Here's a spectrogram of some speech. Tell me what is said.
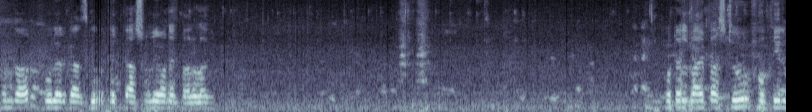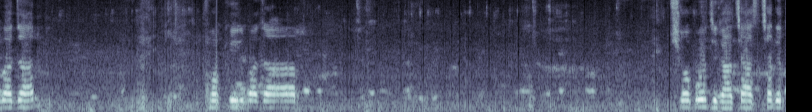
সুন্দর ফুলের গাছগুলো দেখতে আসলে অনেক ভালো লাগে। হোটেল বাইপাস টু, ফকির বাজার। ফকির বাজার। সবুজ গাছে আচ্ছাদিত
